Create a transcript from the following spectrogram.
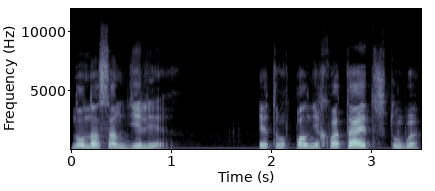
Но на самом деле этого вполне хватает, чтобы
